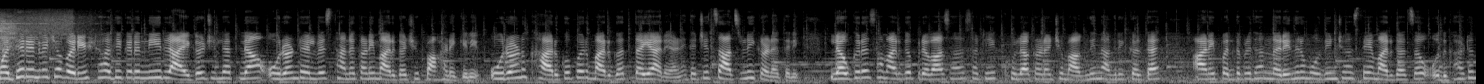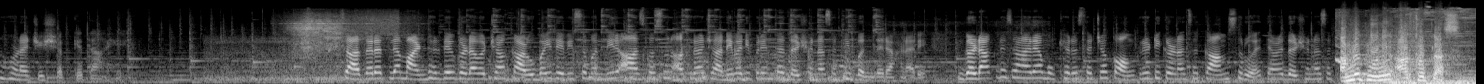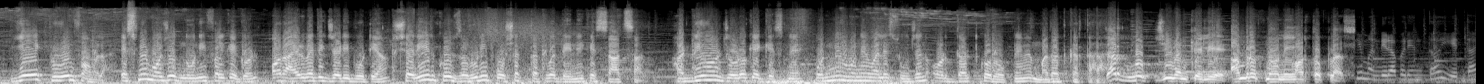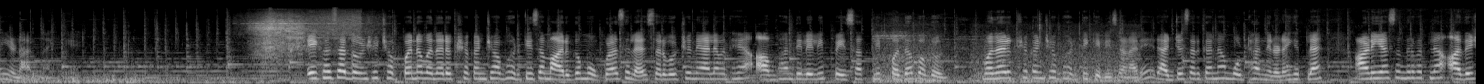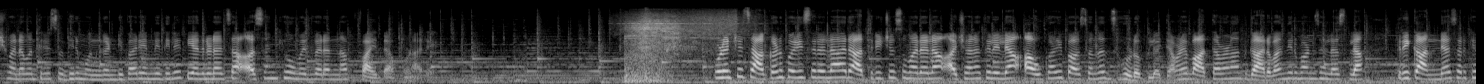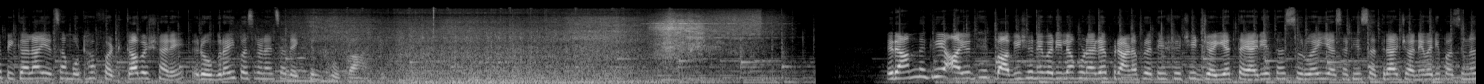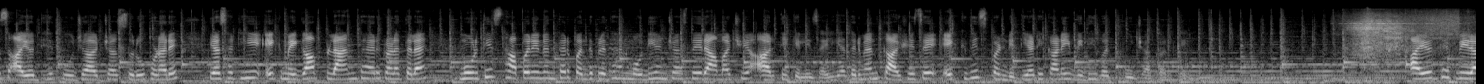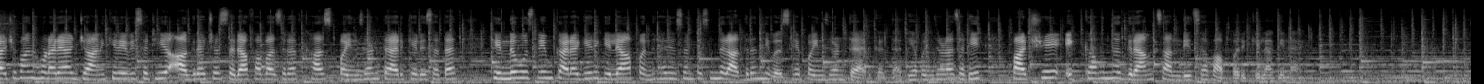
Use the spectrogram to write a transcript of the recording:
मध्य रेल्वेच्या वरिष्ठ अधिकाऱ्यांनी रायगड जिल्ह्यातल्या उरण रेल्वे स्थानक आणि मार्गाची पाहणी केली. उरण खारकोपर मार्ग तयार आहे आणि त्याची चाचणी करण्यात आली. लवकरच हा मार्ग प्रवासासाठी खुला करण्याची मागणी नागरिक करत आहेत आणि पंतप्रधान नरेंद्र मोदींच्या हस्ते या मार्गाचं उद्घाटन होण्याची शक्यता आहे. साताऱ्यातल्या मांढरदेव गडावरच्या काळूबाई देवीचं मंदिर आजपासून अकरा जानेवारीपर्यंत दर्शनासाठी बंद राहणार आहे. गडाकडे जाणाऱ्या मुख्य रस्त्याच्या कॉन्क्रिटीकरणाचं काम सुरू आहे. त्यामुळे दर्शनासाठी अमृत नोनी आर्थो प्लस. ये एक प्रूवन फॉर्मूला है। इसमें मौजूद नोनी फल के गुण और आयुर्वेदिक जड़ी बूटियाँ शरीर को जरूरी पोषक तत्व देने के साथ साथ हड्डियों और जोड़ों के घिसने उनमें होने वाले सूजन और दर्द को रोकने में मदद करता है। दर्द मुक्त जीवन के लिए अमृत नोनी ऑर्थो प्लस ही मंदिरापर्यंत येता येणार नाहीये। एक हजार दोनशे छप्पन्न वनरक्षकांच्या भरतीचा मार्ग मोकळा झालाय सर्वोच्च न्यायालयामध्ये आव्हान दिलेली पेसातली पदं वगळून वनरक्षकांची भरती केली जाणार आहे. राज्य सरकारनं मोठा निर्णय घेतलाय आणि या संदर्भातल्या आदेश वनमंत्री सुधीर मुनगंटीवार यांनी दिलेत. या निर्णयाचा असंख्य उमेदवारांना फायदा होणार आहे. पुण्याच्या चाकण परिसराला रात्रीच्या सुमाराला अचानक आलेल्या अवकाळी पावसानं झोडपलं. त्यामुळे वातावरणात गारवा निर्माण झाला असला तरी कांद्यासारख्या पिकाला याचा मोठा फटका बसणार आहे. रोगराई पसरण्याचा देखील धोका आहे. रामनगरी अयोध्येत बावीस जानेवारीला होणाऱ्या प्राणप्रतिष्ठेची जय्यत तयारी आता सुरू आहे. यासाठी सतरा जानेवारीपासूनच अयोध्येत पूजा अर्चा सुरू होणार आहे. यासाठी एक मेगा प्लॅन तयार करण्यात आलाय मूर्ती स्थापनेनंतर पंतप्रधान मोदी यांच्या हस्ते रामाची आरती केली जाईल. या दरम्यान काशीचे एकवीस पंडित या ठिकाणी विधिवत पूजा करतील. अयोध्येत विराजमान होणाऱ्या जानकी देवीसाठी आग्र्याच्या सराफा बाजारात खास पैंजण तयार केले जातात हिंदू मुस्लिम कारागीर गेल्या पंधरा दिवसांपासून रात्रंदिवस हे पैंजण तयार करतात. या पैंजणासाठी पाचशे एक्कावन्न ग्रॅम चांदीचा वापर केला गेला आहे.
